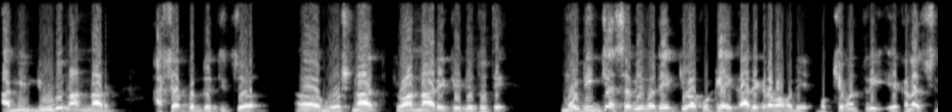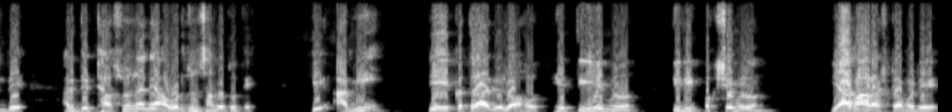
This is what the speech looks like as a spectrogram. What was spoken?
आम्ही निवडून आणणार अशा पद्धतीचं घोषणा किंवा नारे ते देत होते. मोदींच्या सभेमध्ये किंवा कुठल्याही कार्यक्रमामध्ये मुख्यमंत्री एकनाथ शिंदे अगदी ठासून आणि आवर्जून सांगत होते की आम्ही जे एकत्र आलेलो आहोत हे तिघे मिळून तिन्ही पक्ष मिळून या महाराष्ट्रामध्ये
